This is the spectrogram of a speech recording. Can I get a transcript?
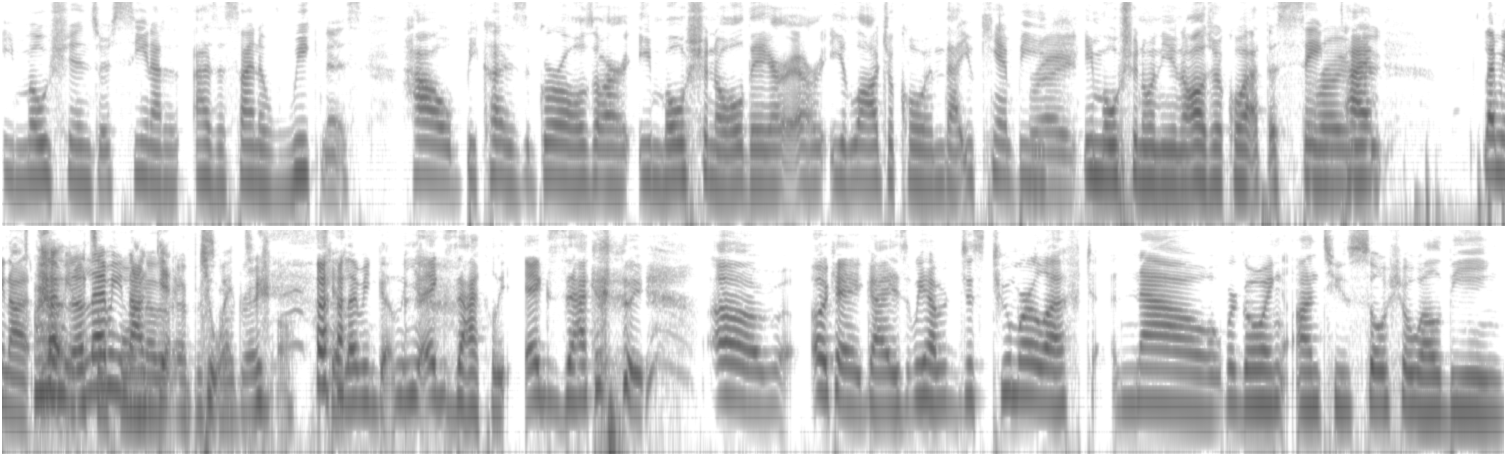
emotions are seen as, as a sign of weakness. How because girls are emotional, they are, are illogical, and that you can't be Right. emotional and illogical at the same Right, time. right. Let me not. Let me, That's let me not get into it. right? okay, let me go. Yeah, exactly. Exactly. Um, okay, guys, we have just two more left. Now we're going on to social well being.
